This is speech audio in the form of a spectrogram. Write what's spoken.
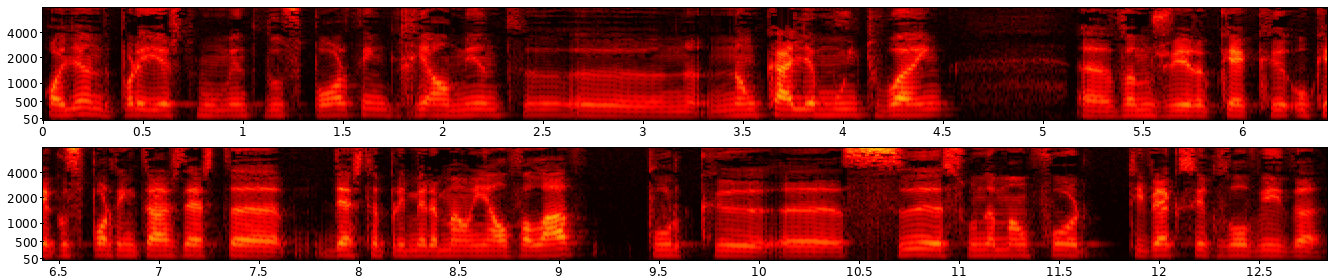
olhando para este momento do Sporting, realmente uh, não calha muito bem. Uh, vamos ver o que, é que, o que é que o Sporting traz desta, desta primeira mão em Alvalade, porque se a segunda mão for, tiver que ser resolvida,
